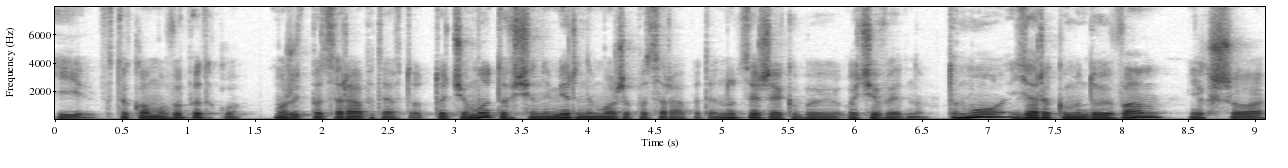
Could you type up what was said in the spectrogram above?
і в такому випадку можуть поцарапати авто, то чому товщиномір не може поцарапати? Ну це ж якби очевидно. Тому я рекомендую вам, якщо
